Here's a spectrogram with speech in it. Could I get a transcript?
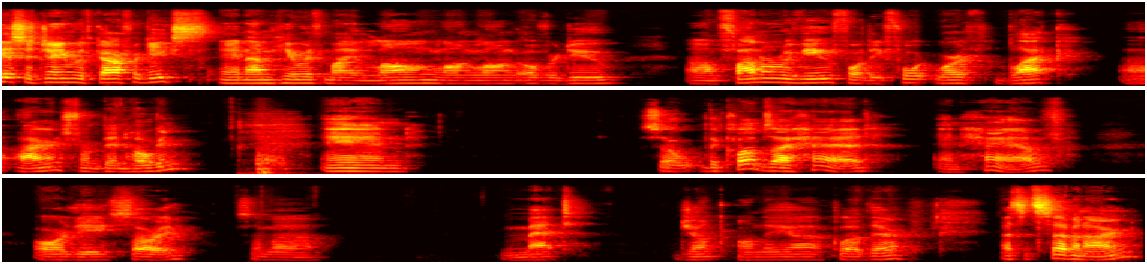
this is Jamie with Golfer Geeks, and I'm here with my long, long, long overdue um, final review for the Fort Worth Black uh, irons from Ben Hogan. And so the clubs I had and have are the, sorry, some uh, matte junk on the uh, club there. That's a 7 iron.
